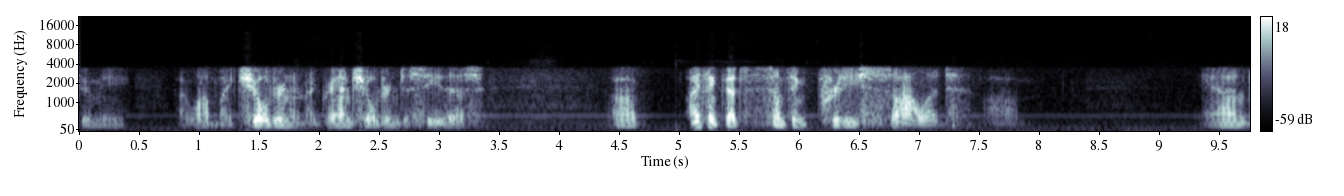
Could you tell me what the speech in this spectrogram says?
to me. I want my children and my grandchildren to see this. Uh, I think that's something pretty solid. Um, and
